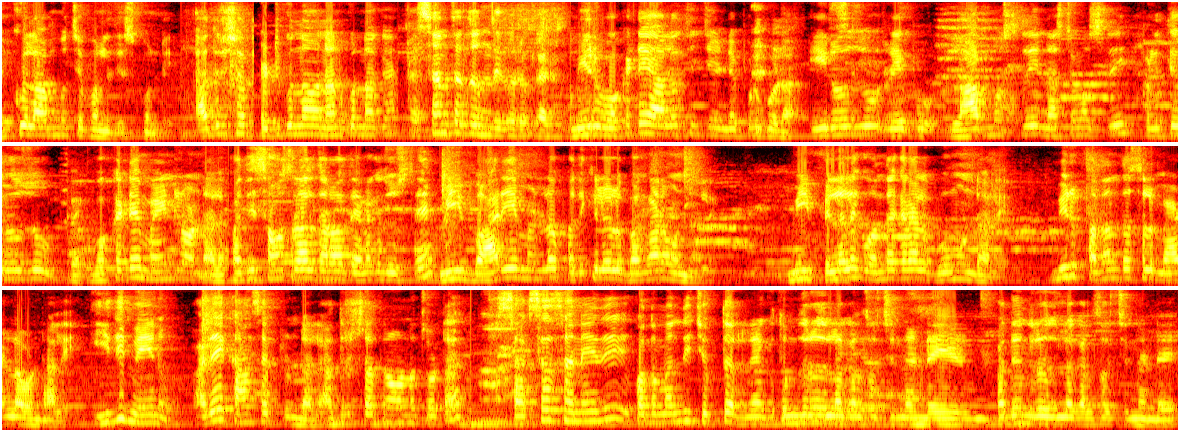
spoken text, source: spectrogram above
ఎక్కువ లాభం వచ్చే పనులు తీసుకోండి అదృష్టం పెట్టుకుందామని అనుకున్నాక ప్రశాంతత ఉంది గురుగారు. మీరు ఒకటే ఆలోచించండి ఎప్పుడు కూడా. ఈ రోజు రేపు లాభం వస్తుంది నష్టం వస్తుంది. ప్రతిరోజు ఒకటే మైండ్లో ఉండాలి. పది సంవత్సరాల తర్వాత వెనక చూస్తే మీ భార్య మెడలో పది కిలోలు బంగారం ఉండాలి. మీ పిల్లలకి వంద ఎకరాల భూమి ఉండాలి. మీరు పదంతస్తుల మేడలో ఉండాలి. ఇది మెయిన్. అదే కాన్సెప్ట్ ఉండాలి. అదృష్టం ఉన్న చోట సక్సెస్ అనేది కొంతమంది చెప్తారు. నాకు తొమ్మిది రోజుల్లో కలిసి వచ్చిందండి పద్దెనిమిది రోజుల్లో కలిసి వచ్చిందండి.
